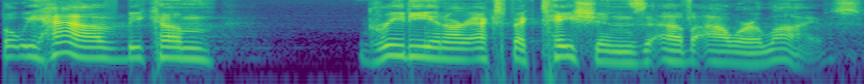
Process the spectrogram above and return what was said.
but we have become greedy in our expectations of our lives.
